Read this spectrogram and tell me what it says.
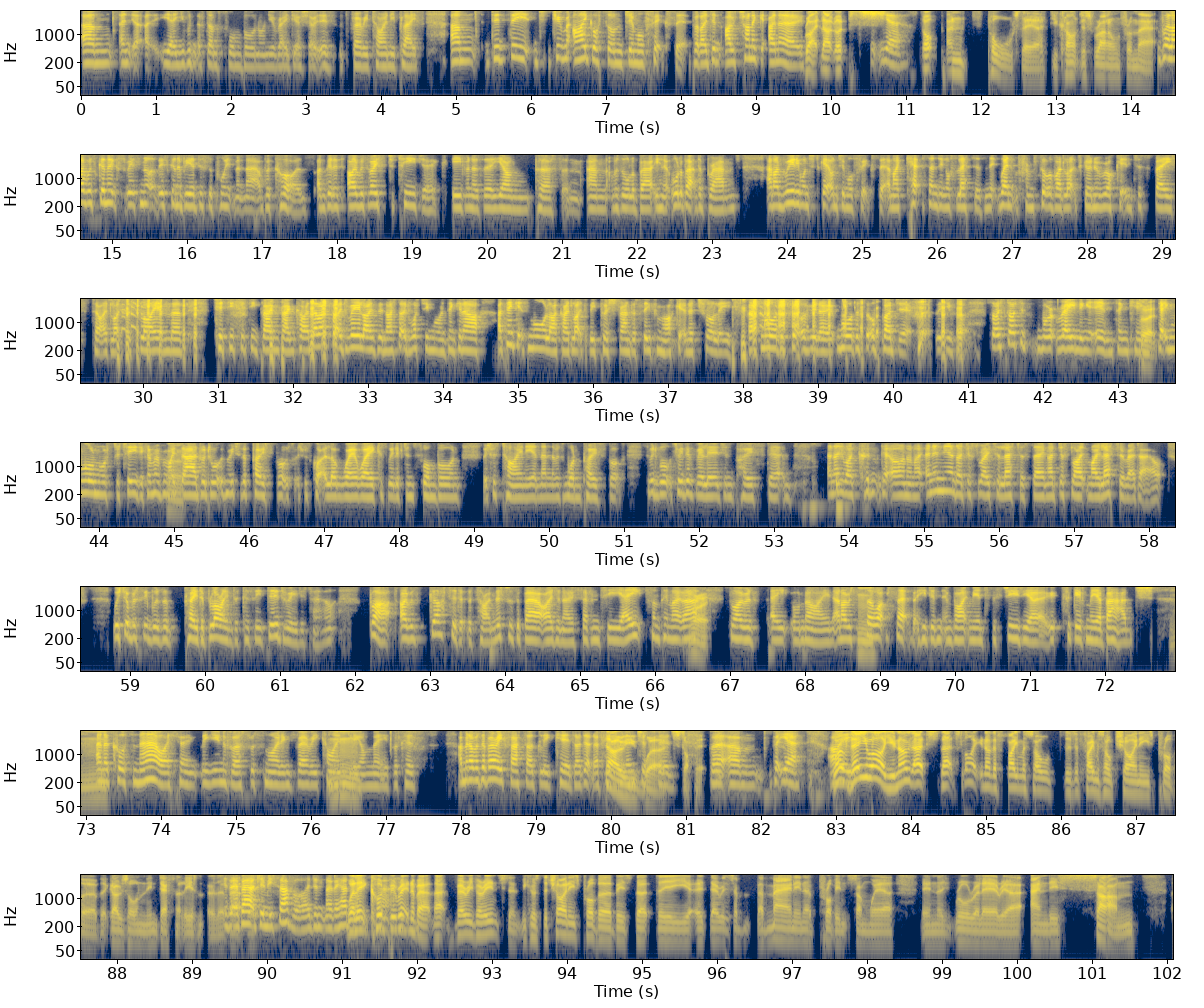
Um, and uh, yeah, you wouldn't have done Swanbourne on your radio show. It is a very tiny place. Um, did the do you, I got on Jim will fix it, but I didn't. I was trying to get. I know. Right, no, look, Yeah. stop and pause there. You can't just run on from that. Well, I was going to. It's not. It's going to be a disappointment now because I'm going to. I was very strategic, even as a young person, and was all about you know all about the brand. And I really wanted to get on Jim will fix it, and I kept sending off letters, and it went from sort of I'd like to go in a rocket into space to I'd like to fly in the chitty chitty bang bang car. And then I started realizing I started watching more and thinking, oh, I think it's more like I'd like to be pushed around a supermarket in a trolley. That's more the sort of you know more the sort of budget that, that you've got. So I started reining it in, thinking, Right. getting more and more strategic. I remember my Yeah. dad would walk with me to the post box, which was quite a long way away because we lived in Swanbourne, which was tiny, and then there was one post box. So we'd walk through the village and post it, and and anyway, I couldn't get on, and I and in the end, I just wrote a letter saying I'd just like my letter read out, which obviously was a played a blinder because he did read it out. But I was gutted at the time. This was about, I don't know, 78, something like that. Right. So I was eight or nine, and I was Mm. so upset that he didn't invite me into the studio to give me a badge. Mm. And of course, now I think the universe was smiling very kindly Mm. on me because I mean I was a very fat, ugly kid. I don't know if you're no, you interested. Stop it. but um, but yeah, Well, I, there you are. You know, that's that's like you know the famous old. There's a famous old Chinese proverb that goes on indefinitely, isn't there? is it about Jimmy Savile? I didn't know they had. Well, it could be written about that very, very incident because the Chinese proverb is that the uh, there is a, a man in a province somewhere in the rural area, and his son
